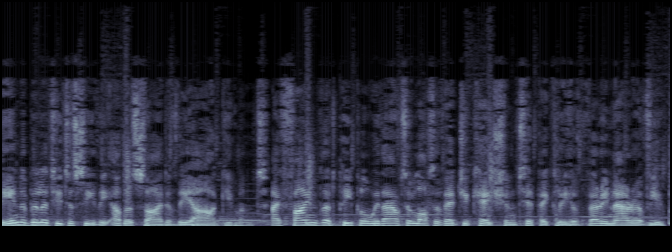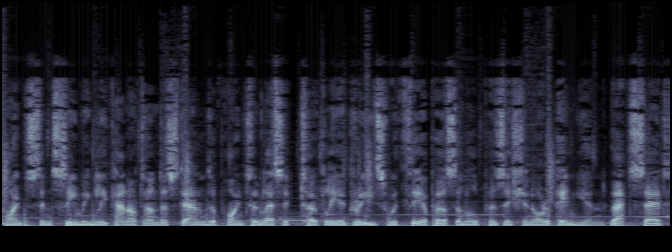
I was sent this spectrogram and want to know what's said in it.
The inability to see the other side of the argument. I find that people without a lot of education typically have very narrow viewpoints and seemingly cannot understand a point unless it totally agrees with their personal position or opinion. That said,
